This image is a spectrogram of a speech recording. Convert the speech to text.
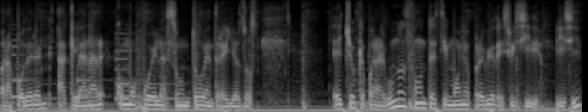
para poder aclarar cómo fue el asunto entre ellos dos. Hecho que para algunos fue un testimonio previo de suicidio. ¿Y sí?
